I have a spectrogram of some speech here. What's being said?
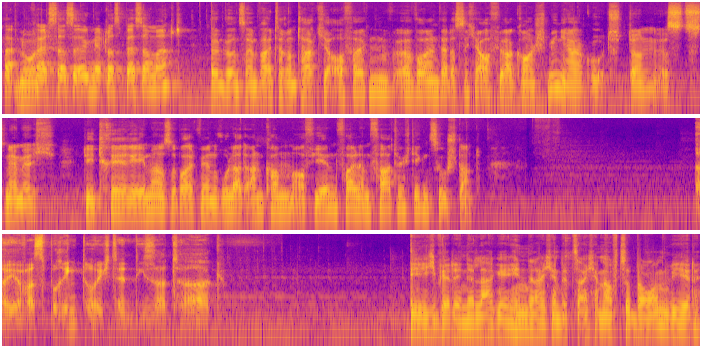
Fa- nun, Falls das irgendetwas besser macht. wenn wir uns einen weiteren Tag hier aufhalten äh, wollen, wäre das sicher auch für Agron Schminia gut. Dann ist nämlich die Trerema, sobald wir in Rulat ankommen, auf jeden Fall im fahrtüchtigen Zustand. Naja, was bringt euch denn dieser Tag? Ich wäre in der Lage, hinreichende Zeichen aufzubauen. Wir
